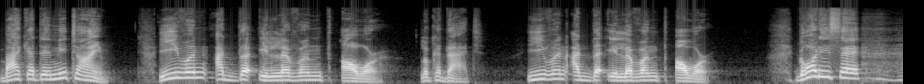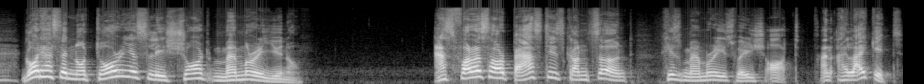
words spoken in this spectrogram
back at any time, even at the 11th hour. Look at that. Even at the 11th hour. God is a God has a notoriously short memory, you know. As far as our past is concerned, his memory is very short. And I like it.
